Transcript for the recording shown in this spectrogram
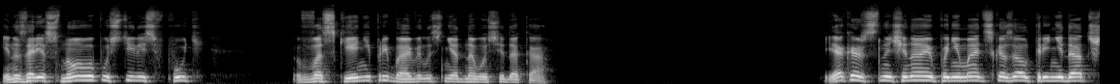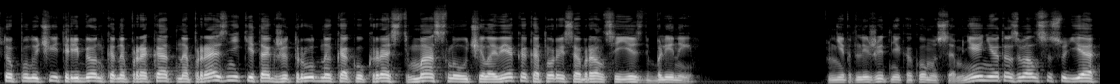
и на заре снова пустились в путь. В воске не прибавилось ни одного седока. «Я, кажется, начинаю понимать, — сказал Тринидад, — что получить ребенка на прокат на празднике так же трудно, как украсть масло у человека, который собрался есть блины». «Не подлежит никакому сомнению, — отозвался судья,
